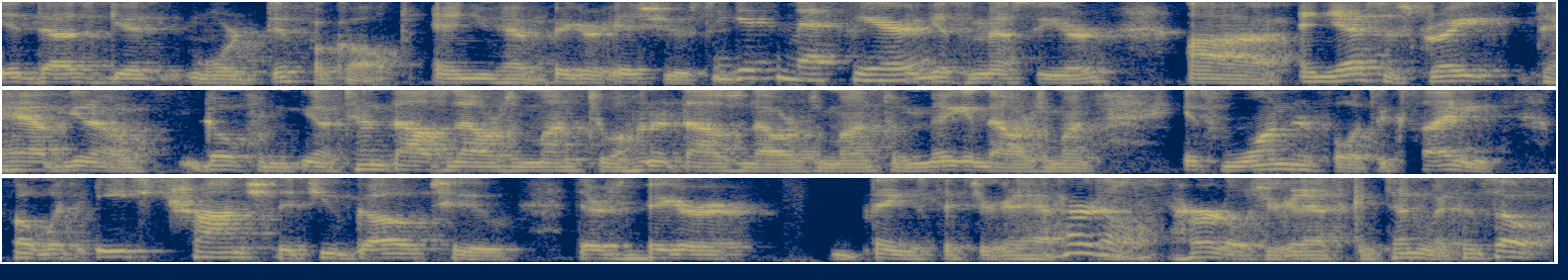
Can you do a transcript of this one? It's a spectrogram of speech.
it does get more difficult, and you have bigger issues. It gets messier. It gets messier, uh, and yes, it's great to have you know go from you know ten thousand dollars a month to a hundred thousand dollars a month to a million dollars a month it's wonderful. It's exciting. But with each tranche that you go to, there's bigger things that you're going to have hurdles hurdles you're going to have to contend with and so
